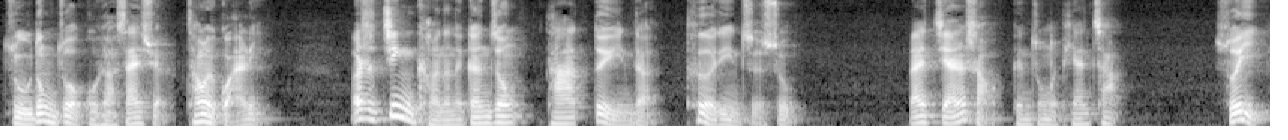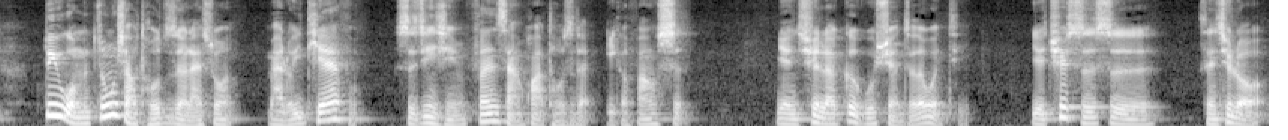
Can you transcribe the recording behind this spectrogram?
主动做股票筛选、仓位管理，而是尽可能的跟踪它对应的特定指数。来减少跟踪的偏差，所以对于我们中小投资者来说，买入 ETF 是进行分散化投资的一个方式，免去了个股选择的问题，也确实是省去了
